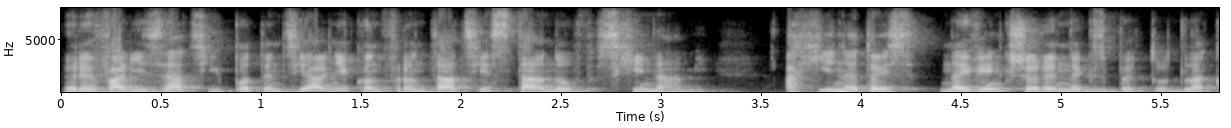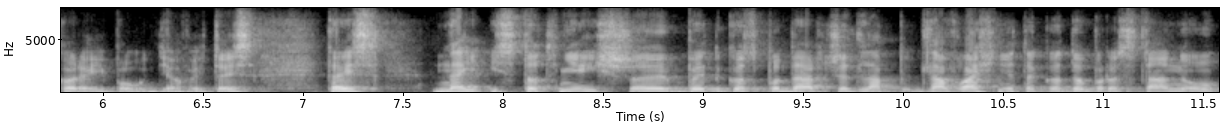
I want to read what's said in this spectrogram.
rywalizację i potencjalnie konfrontację Stanów z Chinami. a Chiny to jest największy rynek zbytu dla Korei Południowej. To jest, to jest najistotniejszy byt gospodarczy dla, dla właśnie tego dobrostanu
